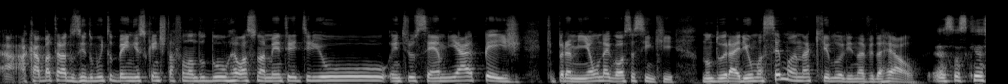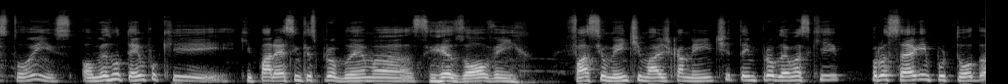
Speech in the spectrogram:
acaba traduzindo muito bem nisso que a gente tá falando do relacionamento entre o, entre o Sam e a Paige, que para mim é um negócio assim que não duraria uma semana aquilo ali na vida real. Essas questões, ao mesmo tempo que, que parecem que os problemas se resolvem facilmente magicamente, tem problemas que prosseguem por toda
